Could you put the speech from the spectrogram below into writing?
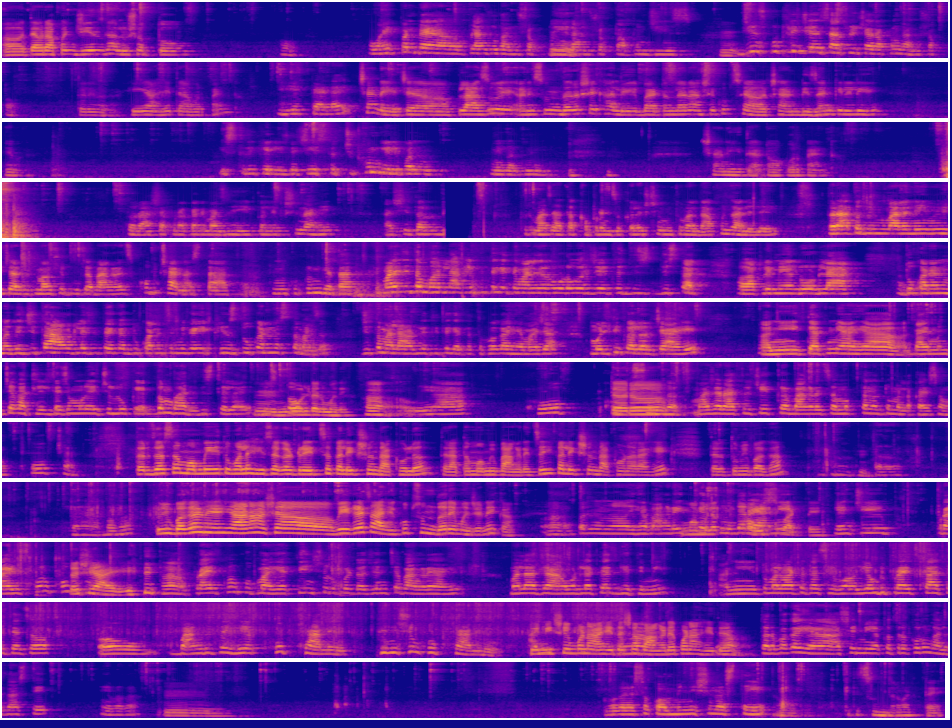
अं, त्यावर आपण जीन्स घालू शकतो. व्हाईट पण प्लाझो घालू शकतो हे. घालू शकतो आपण जीन्स. जीन्स कुठली जीन्स असं विचार आपण घालू शकतो. तरी बघा ही आहे त्यावर पॅन्ट ही एक पॅड आहे. छान आहे प्लाझो आहे आणि सुंदर असे खाली बॅटनला ना असे खूप छान डिझाईन केलेली आहे. हे बघा. इस्त्री केली त्याची इस्त्री चिटकून गेली पण निघत नाही. छान आहे त्या टॉपवर पॅन्ट तर अशा प्रकारे माझं हे कलेक्शन आहे. अशी तर तर माझं आता कपड्यांचं कलेक्शन मी तुम्हाला दाखवून झालेलं आहे. तर आता तुम्ही मला नेहमी विचारतात मावशी तुमच्या बांगड्याच खूप छान असतात. तुम्ही कुठून घेता? मला जिथं मन लागलं तिथे घेते? मला रोडवर जे इथे दिस दिसतात आपले मेन रोडला दुकानांमध्ये जिथं आवडले तिथे एका दुकानाचं मी काही फिक्स दुकान नसतं माझं. जिथं मला आवडलं तिथे घेतात. तर बघा ह्या माझ्या मल्टी कलरच्या आहे. आणि त्यात मी ह्या डायमंडच्या घातलेल्या. त्याच्यामुळे याची लुक एकदम भारी दिसलेला आहे. गोल्डनमध्ये. हा या खूप तर माझ्या रात्रीची इतकं बांगड्या चमकताना तुम्हाला काय सांगू? खूप छान. तर जसं मम्मीने तुम्हाला हे सगळं ड्रेसचं कलेक्शन दाखवलं तर आता मम्मी बांगड्यांचंही कलेक्शन दाखवणार आहे. तर तुम्ही बघा. तर बघा. तुम्ही बघा ना ह्या ना अशा वेगळ्याच आहे खूप सुंदर आहे म्हणजे नाही का? पण ह्या बांगड्या मम्मीला इतक्या खूप सुंदर आहे हाऊस आणि वाटते. यांची प्राइस पण खूप तशी आहे. हा प्राइस पण खूप आहे. तीनशे रुपये डझनच्या बांगड्या आहेत. मला ज्या आवडल्या त्याच घेते मी. आणि तुम्हाला वाटत असेल एवढी प्राइस काय तर त्याचं बांगडीचं हे खूप छान आहे फिनिशिंग खूप छान आहे फिनिशिंग पण आहे तशा. बांगड्या पण आहे त्या हा, तर बघा या असे मी एकत्र करून घालत असते हे बघा. बघा असं कॉम्बिनेशन असते हो. किती सुंदर वाटतंय.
